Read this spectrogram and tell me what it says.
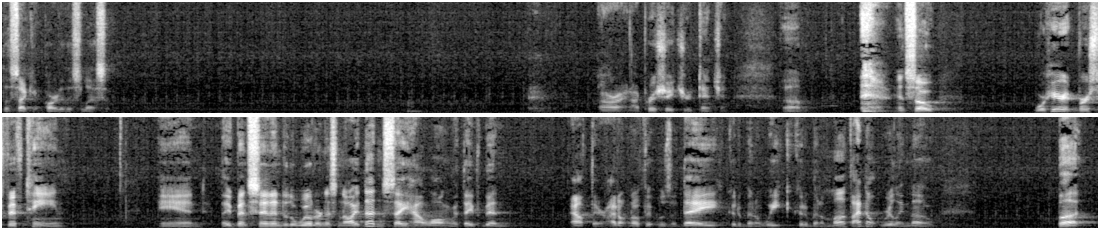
the second part of this lesson? All right, I appreciate your attention. Um, and so we're here at verse 15, and they've been sent into the wilderness. Now, it doesn't say how long that they've been out there. I don't know if it was a day, could have been a week, could have been a month. I don't really know. But,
